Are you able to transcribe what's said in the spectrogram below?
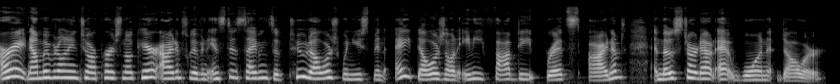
All right, now moving on into our personal care items, we have an instant savings of $2 when you spend $8 on any 5 Deep Breaths items, and those start out at $1.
